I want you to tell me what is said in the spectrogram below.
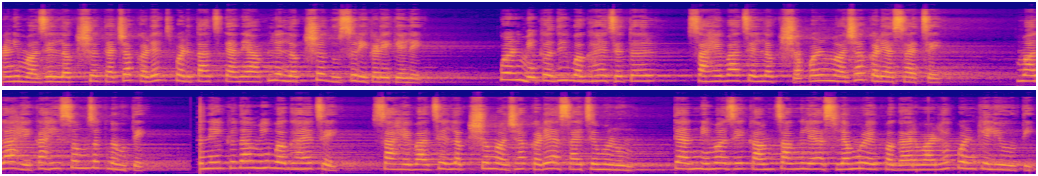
आणि माझे लक्ष त्याच्याकडेच पडताच त्याने आपले लक्ष दुसरीकडे केले. पण मी कधी बघायचे तर साहेबाचे लक्ष पण माझ्याकडे असायचे. मला हे काही समजत नव्हते. अनेकदा मी बघायचे साहेबाचे लक्ष माझ्याकडे असायचे म्हणून. त्यांनी माझे काम चांगले असल्यामुळे पगार वाढ पण केली होती.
